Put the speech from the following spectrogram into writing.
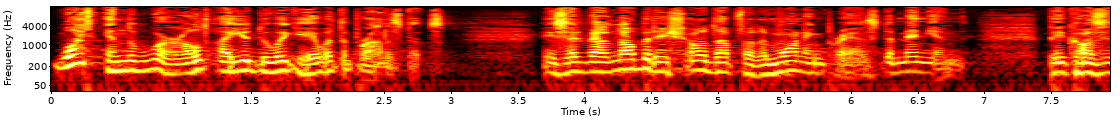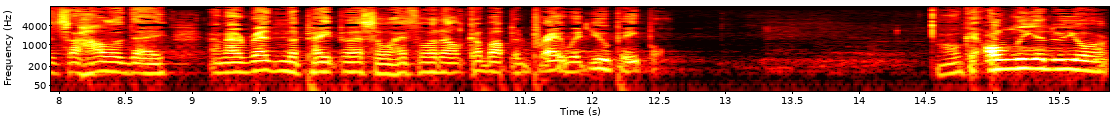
what in the world are you doing here with the Protestants? He said, Well, nobody showed up for the morning prayers, the minyan, because it's a holiday, and I read in the paper, so I thought I'll come up and pray with you people. Okay, only in New York.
